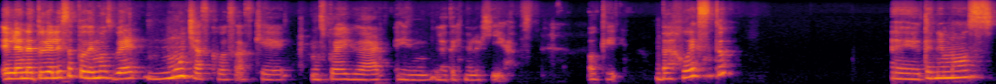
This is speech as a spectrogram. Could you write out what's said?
en la naturaleza podemos ver muchas cosas que nos puede ayudar en la tecnología. Ok, bajo esto eh, tenemos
